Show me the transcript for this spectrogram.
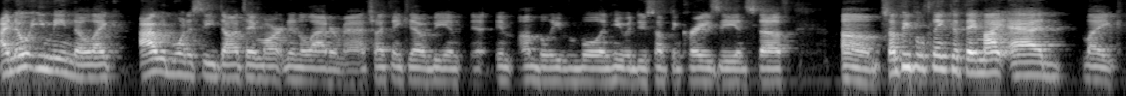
I know what you mean, though. Like, I would want to see Dante Martin in a ladder match. I think that would be an, an unbelievable, and he would do something crazy and stuff. Um, some people think that they might add like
